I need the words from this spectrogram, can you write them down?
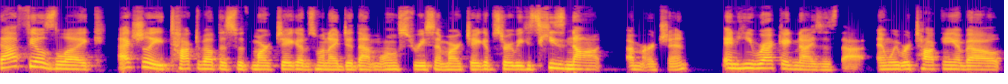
that feels like I actually talked about this with Marc Jacobs when I did that most recent Marc Jacobs story because he's not a merchant and he recognizes that. And we were talking about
